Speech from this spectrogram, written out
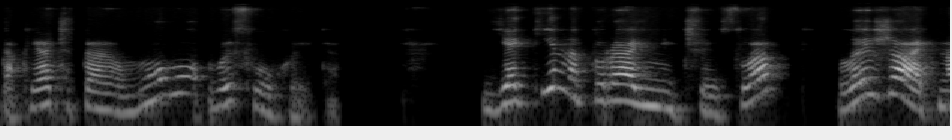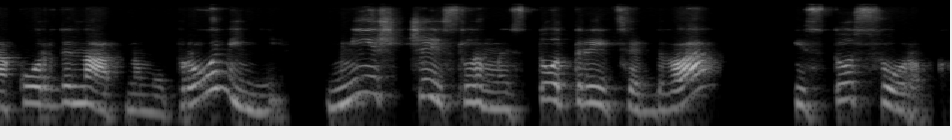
Так, я читаю умову, ви слухаєте. Які натуральні числа лежать на координатному проміні між числами 132 і 140?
